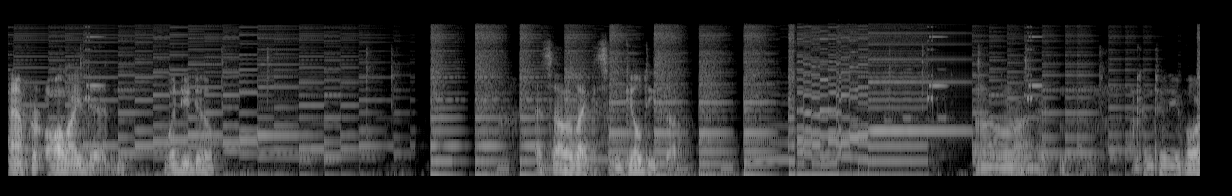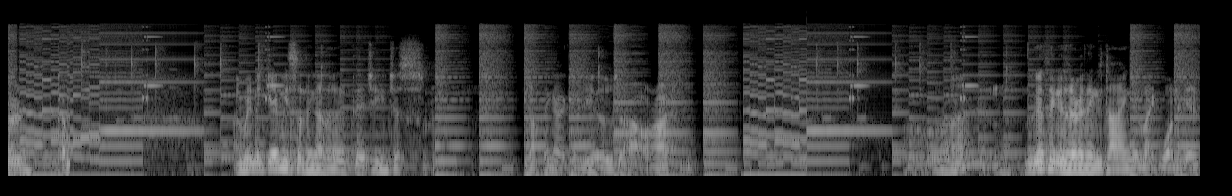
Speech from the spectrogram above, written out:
After all I did, what'd you do? That sounded like some guilty stuff. Alright. Continue forward. Come I mean, it gave me something other than Pidgey, just nothing I could use. Alright. Alright. The good thing is everything's dying in like one hit.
